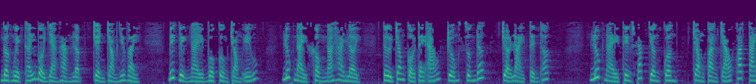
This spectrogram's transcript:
Ngân Nguyệt thấy bộ dạng hàng lập trịnh trọng như vậy, biết việc này vô cùng trọng yếu, lúc này không nói hai lời, từ trong cổ tay áo trốn xuống đất, trở lại tỉnh thất. Lúc này thiên sát chân quân trong quan tráo khoát tay,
